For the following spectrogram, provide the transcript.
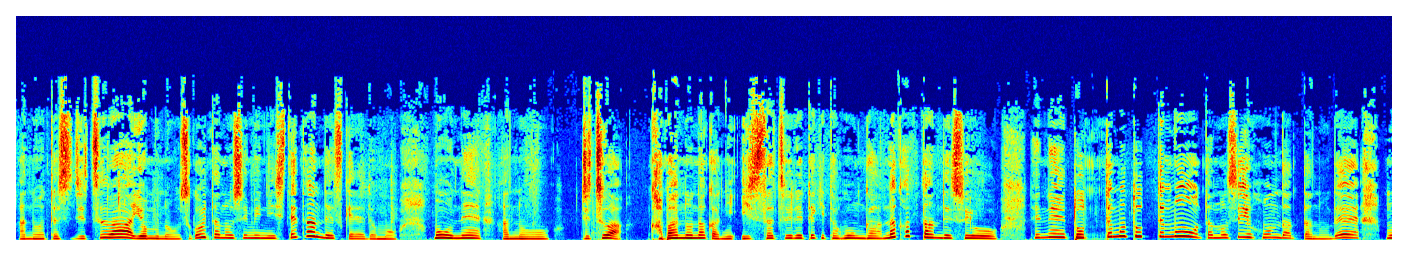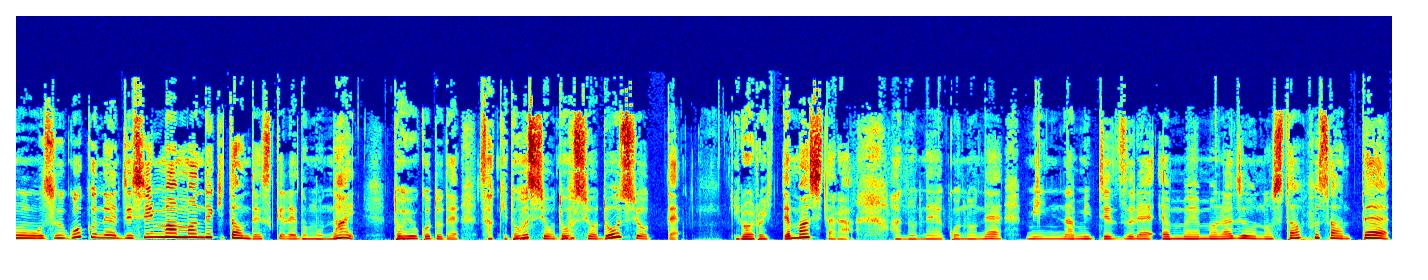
あの私実は読むのをすごい楽しみにしてたんですけれども、もうね、あの、実はカバンの中に一冊入れてきた本がなかったんですよ。でね、とってもとっても楽しい本だったので、もうすごくね、自信満々できたんですけれども、ない。ということで、さっきどうしようどうしようどうしようっていろいろ言ってましたら、あのね、このね、みんな道連れ MM ラジオのスタッフさんって、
